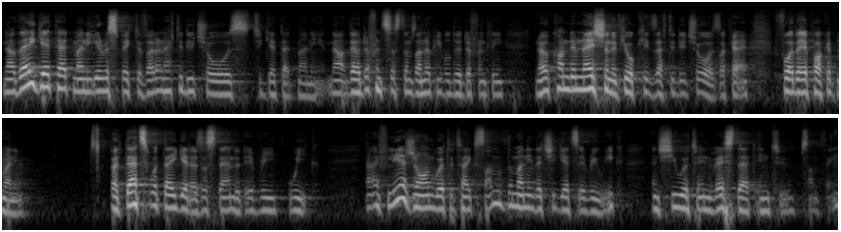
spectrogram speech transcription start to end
Now, they get that money irrespective. They don't have to do chores to get that money. Now, there are different systems. I know people do it differently. No condemnation if your kids have to do chores, okay, for their pocket money. But that's what they get as a standard every week. Now, if Leah Jean were to take some of the money that she gets every week and she were to invest that into something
